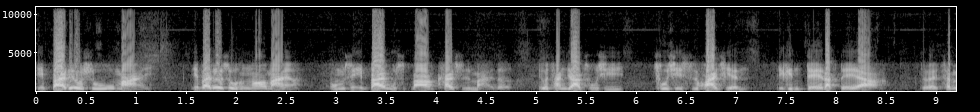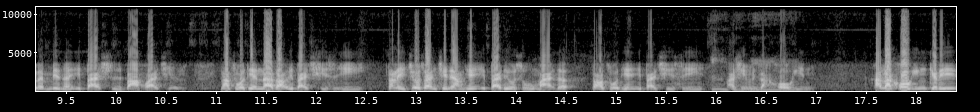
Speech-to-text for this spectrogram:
一百六十五买，一百六十五很好买啊。我们是一百五十八开始买的，又参加除夕，除夕十块钱，已经跌了跌啊，对成本变成一百四十八块钱。那昨天来到一百七十一。那你就算前两天一百六十五买的，到昨天一百七十一，啊，是不是六块银？啊，六块银给你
